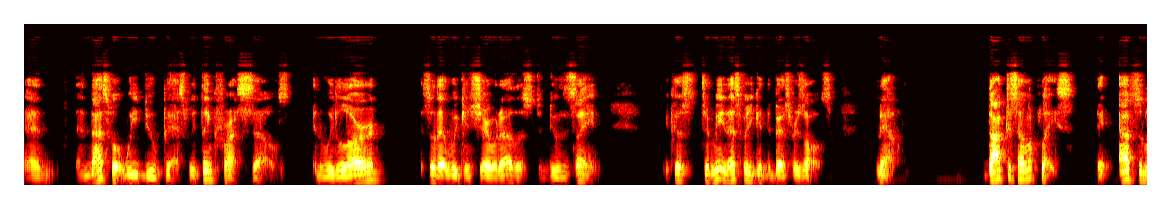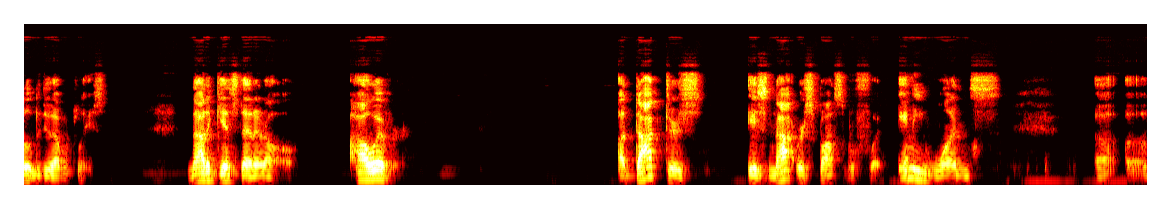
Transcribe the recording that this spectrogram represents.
And and that's what we do best. We think for ourselves and we learn so that we can share with others to do the same. Because to me, that's where you get the best results. Now, doctors have a place. They absolutely do have a place. Not against that at all. However, a doctor's is not responsible for anyone's uh, uh,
